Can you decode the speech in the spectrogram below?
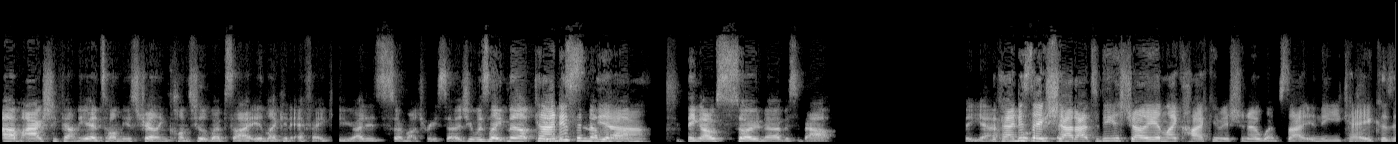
um, I actually found the answer on the Australian consulate website in like an FAQ. I did so much research. It was like the, Can I just the number yeah. one thing I was so nervous about. But yeah. Can I just say shout out to the Australian like High Commissioner website in the UK because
